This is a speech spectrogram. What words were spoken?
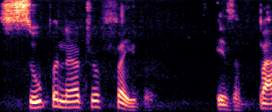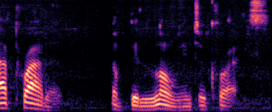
Supernatural favor is a byproduct of belonging to Christ.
